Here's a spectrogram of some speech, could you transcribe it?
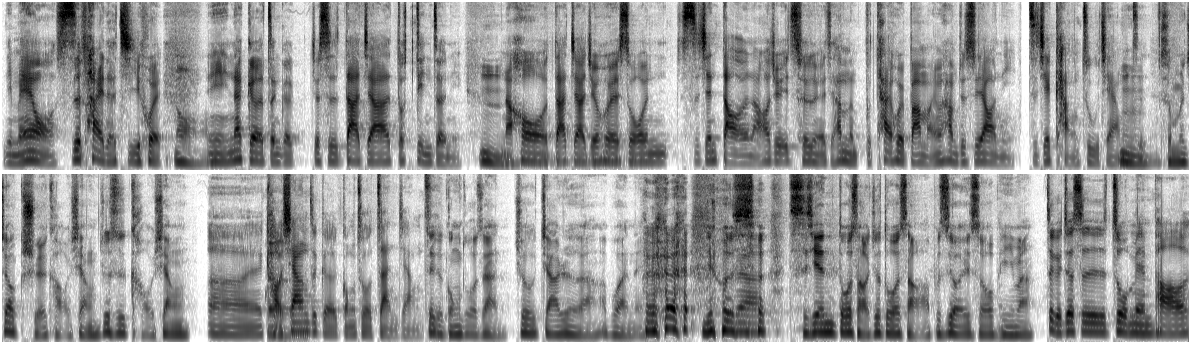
你没有失败的机会。哦，你那个整个就是大家都盯着你，嗯，然后大家就会说时间到了，然后就一催，而且他们不太会帮忙，因为他们就是要你直接扛住这样子。嗯，什么叫学烤箱？就是烤箱。呃，烤箱这个工作站这样子，这个工作站就加热啊，啊不然呢？就是时间多少就多少啊，不是有 SOP 吗？这个就是做面包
